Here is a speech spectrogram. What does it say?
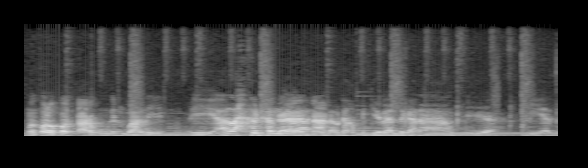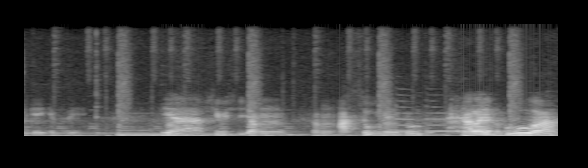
Mungkin kalau kalau sekarang mungkin balik. iyalah udah enak. udah udah kepikiran sekarang Iya. iya sih kayak gitu sih Terus ya si, si yang yang asuhnya itu nyalain gua.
